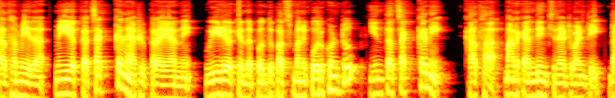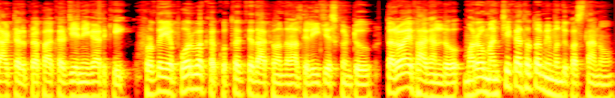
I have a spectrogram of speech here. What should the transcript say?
కథ మీద మీ యొక్క చక్కని అభిప్రాయాన్ని వీడియో కింద పొందుపరచమని కోరుకుంటూ ఇంత చక్కని కథ మనకు అందించినటువంటి డాక్టర్ ప్రభాకర్ జేని గారికి హృదయపూర్వక కృతజ్ఞతాభివందనాలు తెలియజేసుకుంటూ తరువాయి భాగంలో మరో మంచి కథతో మీ ముందుకు వస్తాను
